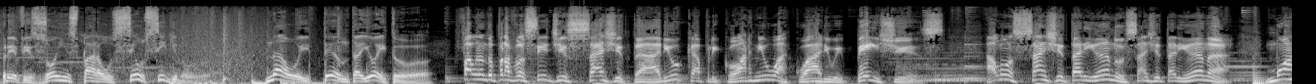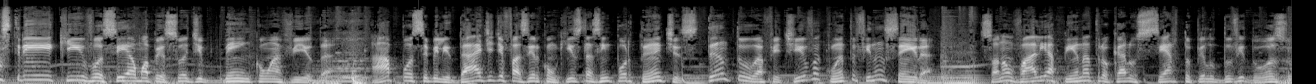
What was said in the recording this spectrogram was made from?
Previsões para o seu signo. Na 88. Falando para você de Sagitário, Capricórnio, Aquário e Peixes. Alô, Sagitariano, Sagitariana, mostre que você é uma pessoa de bem com a vida. Há possibilidade de fazer conquistas importantes, tanto afetiva quanto financeira. Só não vale a pena trocar o certo pelo duvidoso.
